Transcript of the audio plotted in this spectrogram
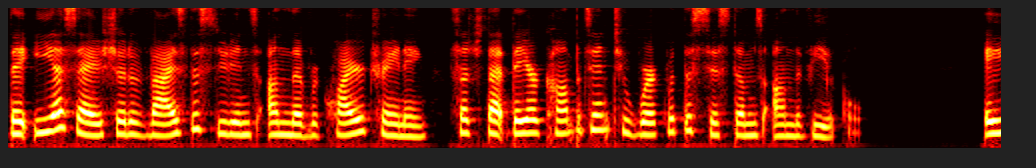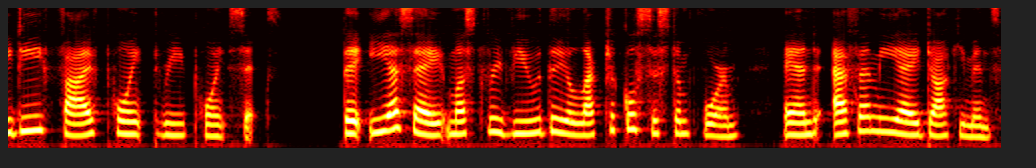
the ESA should advise the students on the required training such that they are competent to work with the systems on the vehicle. AD 5.3.6. The ESA must review the electrical system form and FMEA documents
